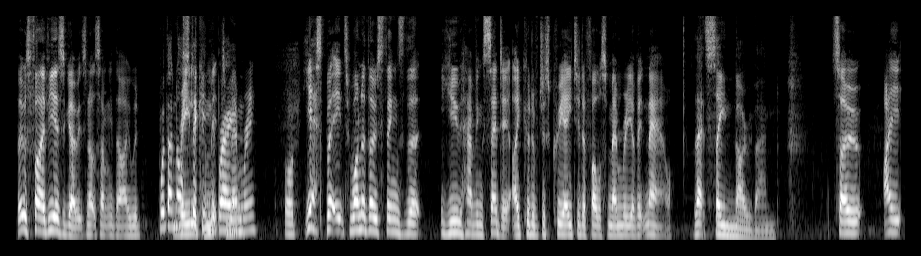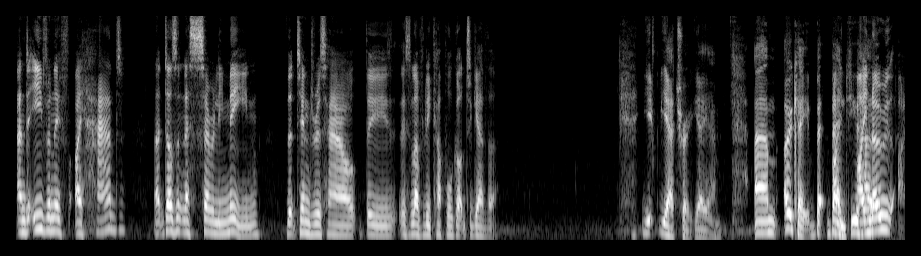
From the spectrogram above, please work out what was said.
But it was five years ago. It's not something that I would Would that not really stick in your brain? memory. Or Yes, but it's one of those things that you having said it, I could have just created a false memory of it now. Let's say no then. So I, and even if I had, that doesn't necessarily mean that Tinder is how the this lovely couple got together. Y- yeah, true. Yeah, yeah. Um, okay, Be- Ben, I, do you I have- know, I,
